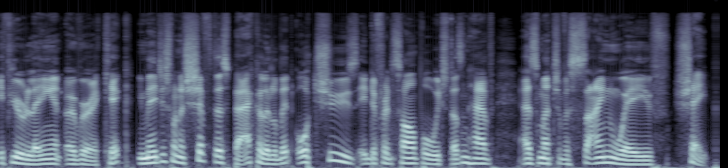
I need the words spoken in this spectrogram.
if you're laying it over a kick. You may just want to shift this back a little bit or choose a different sample which doesn't have as much of a sine wave shape.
